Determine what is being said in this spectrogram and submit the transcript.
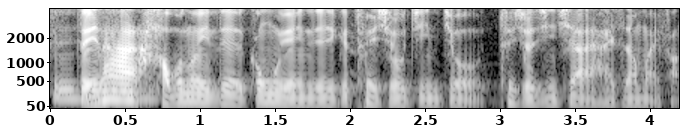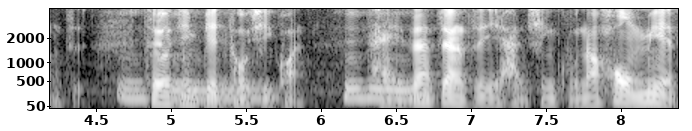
嗯、对他好不容易的公务员的一个退休金就退休金下来，还是要买房子，退休金变头期款。哎，那这样子也很辛苦。那后面，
